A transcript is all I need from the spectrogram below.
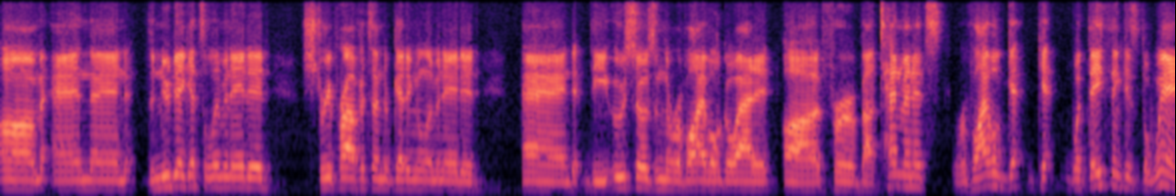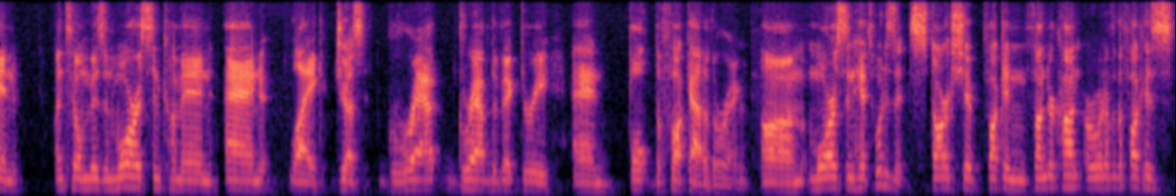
Um, and then the New Day gets eliminated. Street Profits end up getting eliminated. And the Usos and the Revival go at it uh, for about 10 minutes. Revival get get what they think is the win, until Miz and Morrison come in and like just grab grab the victory and bolt the fuck out of the ring. Um, Morrison hits what is it? Starship fucking Thunder Cunt or whatever the fuck is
